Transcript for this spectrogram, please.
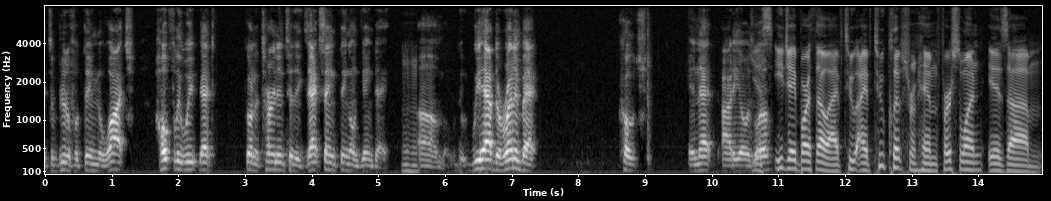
It's a beautiful thing to watch. Hopefully, we that's going to turn into the exact same thing on game day. Mhm. Um, we have the running back coach in that audio as well. Yes, EJ Barthel. I have two. I have two clips from him. First one is um,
